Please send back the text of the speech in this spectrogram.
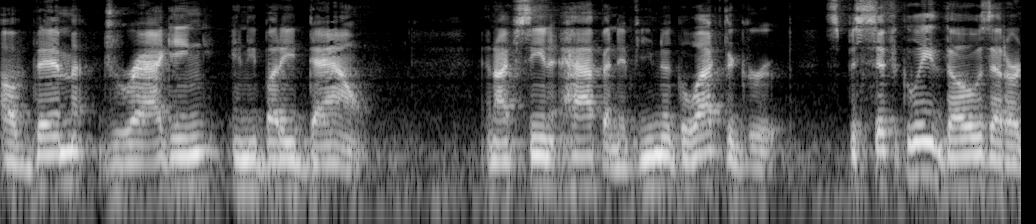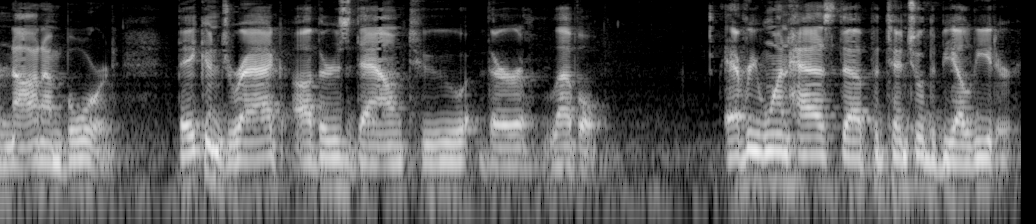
of them dragging anybody down. And I've seen it happen. If you neglect a group, specifically those that are not on board, they can drag others down to their level. Everyone has the potential to be a leader.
